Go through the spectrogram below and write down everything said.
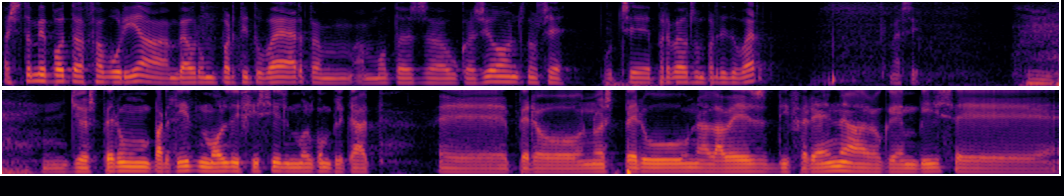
Això també pot afavorir a veure un partit obert en, en moltes eh, ocasions, no sé, potser preveus un partit obert? Merci. Jo espero un partit molt difícil, molt complicat eh, però no espero un Alavés diferent a lo que hem vist eh,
